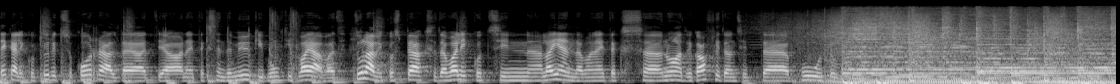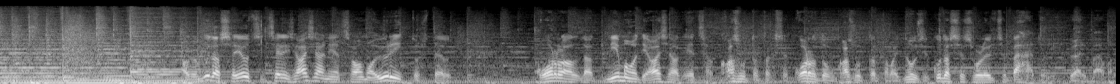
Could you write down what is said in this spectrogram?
tegelikult ürituse korraldajad ja näiteks nende müügipunktid vajavad. tulevikus peaks seda valikut siin laiendama, näiteks noad või kahvlid on siit äh, puudu. aga kuidas sa jõudsid sellise asjani, et sa oma üritustel korraldad niimoodi asjad, et seal kasutatakse korduvkasutatavaid nõusid. kuidas see sulle üldse pähe tuli ühel päeval?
